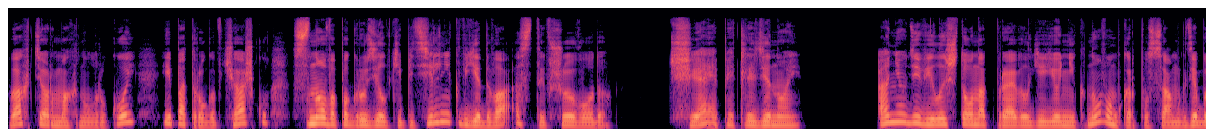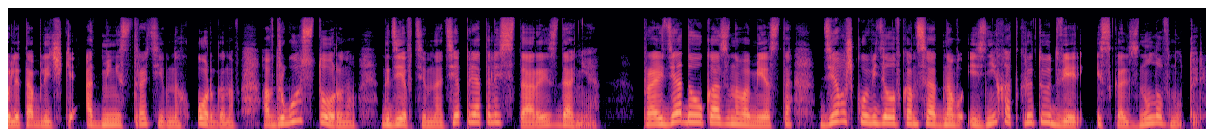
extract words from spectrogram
Вахтер махнул рукой и, потрогав чашку, снова погрузил кипятильник в едва остывшую воду. Чай опять ледяной. Аня удивилась, что он отправил ее не к новым корпусам, где были таблички административных органов, а в другую сторону, где в темноте прятались старые здания. Пройдя до указанного места, девушка увидела в конце одного из них открытую дверь и скользнула внутрь.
